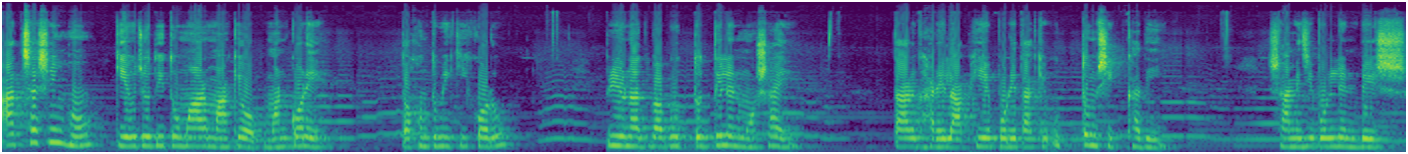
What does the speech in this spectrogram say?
আচ্ছা সিংহ, কেউ যদি তোমার মাকে অপমান করে, তখন তুমি কি করো? প্রিয়নাথ বাবু উত্তর দিলেন, মশাই, তার ঘাড়ে লাফিয়ে পড়ে তাকে উত্তম শিক্ষা দিই। স্বামীজি বললেন, বেশ,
